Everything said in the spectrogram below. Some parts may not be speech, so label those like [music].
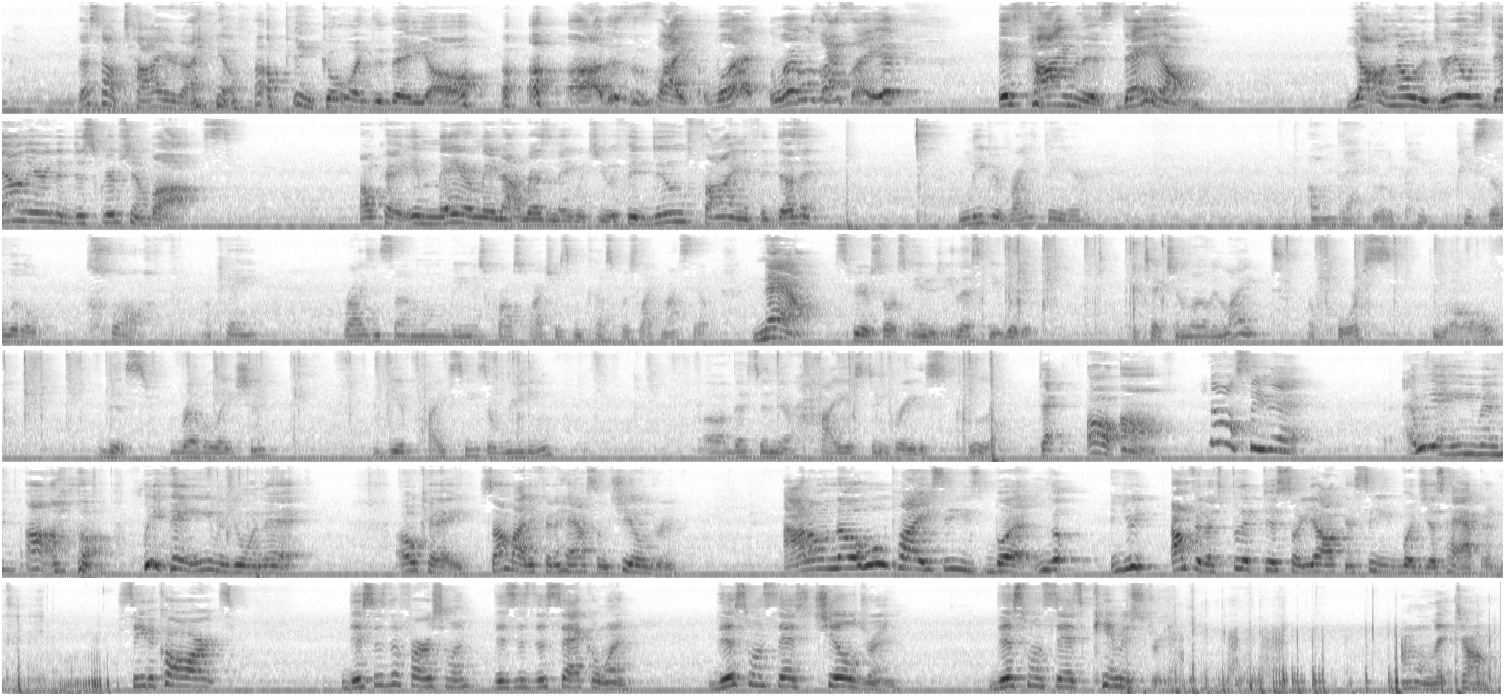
That's how tired I [laughs] am. I've been going today, y'all. [laughs] this is like, what? What was I saying? It's timeless. Damn. Y'all know the drill is down there in the description box. Okay, it may or may not resonate with you. If it do, fine. If it doesn't, leave it right there on that little piece of little cloth, okay? Rising sun, moon, Venus, cross watchers, and cuspers like myself. Now, spirit source and energy, let's get with it. Protection, love, and light, of course, through all this revelation. Give Pisces a reading uh, that's in their highest and greatest good. That, uh-uh. Y'all see that? We ain't even, uh-uh. [laughs] We ain't even doing that. Okay, somebody finna have some children. I don't know who Pisces, but look, you, I'm finna flip this so y'all can see what just happened. See the cards? This is the first one. This is the second one. This one says children. This one says chemistry. I'm gonna let y'all,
